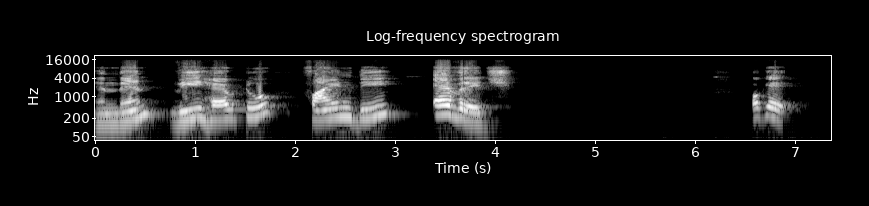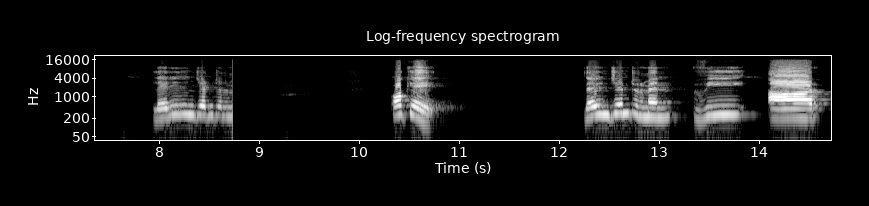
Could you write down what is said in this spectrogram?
and then we have to find the average. Okay ladies and gentlemen. Okay ladies and gentlemen we are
